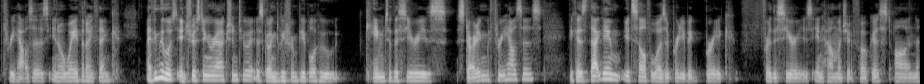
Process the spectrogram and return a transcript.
Three Houses in a way that I think I think the most interesting reaction to it is going to be from people who came to the series starting with Three Houses because that game itself was a pretty big break for the series in how much it focused on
